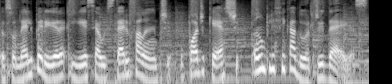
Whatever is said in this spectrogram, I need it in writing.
eu sou Nelly Pereira e esse é o Estéreo Falante, o podcast amplificador de ideias.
